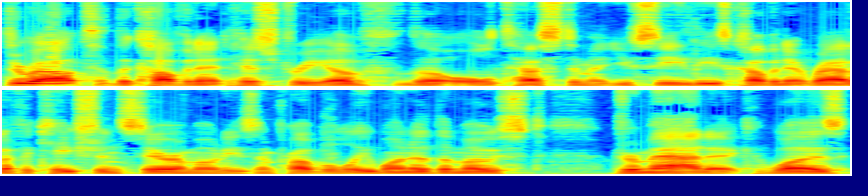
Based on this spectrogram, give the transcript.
Throughout the covenant history of the Old Testament, you see these covenant ratification ceremonies, and probably one of the most dramatic was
